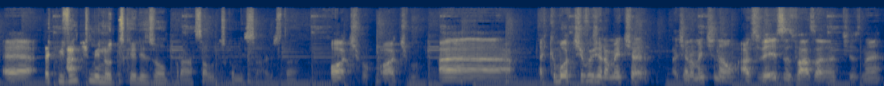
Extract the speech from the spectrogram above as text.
É, Daqui 20 a... minutos que eles vão para a sala dos comissários, tá? Ótimo, ótimo. Ah, é que o motivo geralmente é. Geralmente não, às vezes vaza antes, né?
